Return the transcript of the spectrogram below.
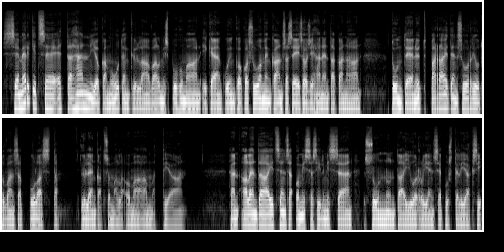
Se merkitsee, että hän, joka muuten kyllä on valmis puhumaan ikään kuin koko Suomen kansa seisoisi hänen takanaan, tuntee nyt paraiten suoriutuvansa pulasta ylen katsomalla omaa ammattiaan. Hän alentaa itsensä omissa silmissään sunnuntai-juorujen sepustelijaksi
